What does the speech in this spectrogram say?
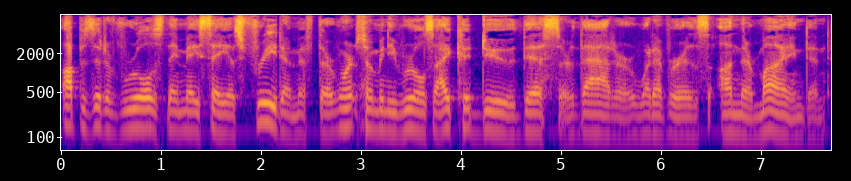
opposite of rules, they may say, is freedom. If there weren't so many rules, I could do this or that or whatever is on their mind. And,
